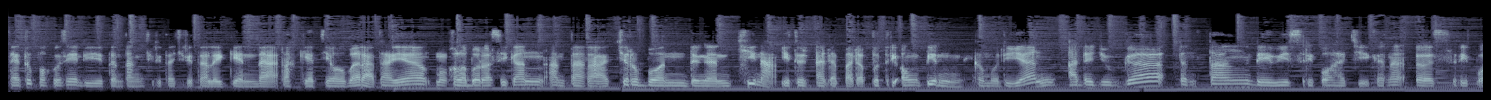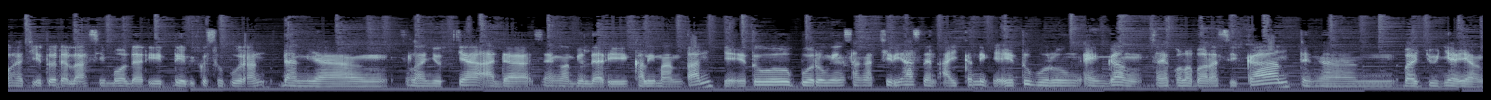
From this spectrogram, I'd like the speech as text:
Saya itu fokusnya di tentang cerita-cerita legenda rakyat Jawa Barat. Saya mengkolaborasikan antara Cirebon dengan Cina. Itu ada pada Putri Ongpin. Kemudian ada juga tentang Dewi Sri Pohaci karena uh, Sri Pohaci itu adalah simbol dari Dewi Kesuburan dan yang selanjutnya ada saya ngambil dari Kalimantan Kalimantan yaitu burung yang sangat ciri khas dan ikonik yaitu burung enggang. Saya kolaborasikan dengan bajunya yang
